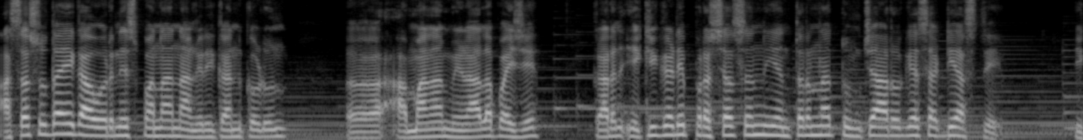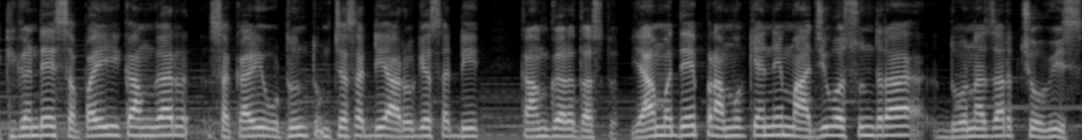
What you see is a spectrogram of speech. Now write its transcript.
असा सुद्धा एक अवेअरनेसपणा नागरिकांकडून आम्हाला मिळाला पाहिजे. कारण एकीकडे प्रशासन यंत्रणा तुमच्या आरोग्यासाठी असते. एकीकडे सफाई कामगार सकाळी उठून तुमच्यासाठी आरोग्यासाठी काम करत असतो. यामध्ये प्रामुख्याने माझी वसुंधरा दोन हजार चोवीस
